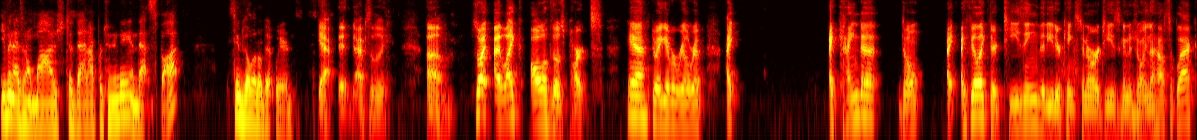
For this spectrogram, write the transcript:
even as an homage to that opportunity and that spot seems a little bit weird. Yeah, it, absolutely. Um, so I, I like all of those parts. Yeah. Do I give a real rip? I I kind of don't. I, I feel like they're teasing that either Kingston or Ortiz is going to join the House of Black.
